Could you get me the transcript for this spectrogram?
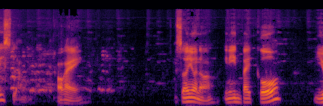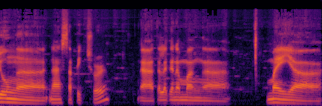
Please lang. Okay. So yun no, ini-invite ko yung ah, nasa picture na talaga namang ah, may ah,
